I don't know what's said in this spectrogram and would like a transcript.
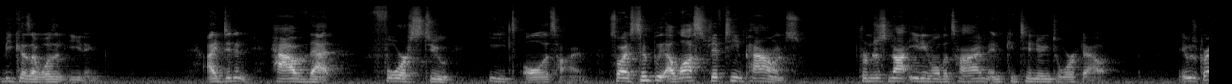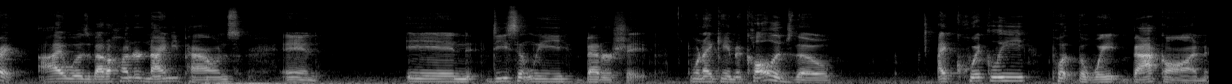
because I wasn't eating. I didn't have that forced to eat all the time. So I simply I lost 15 pounds from just not eating all the time and continuing to work out. It was great. I was about 190 pounds and in decently better shape. When I came to college though, I quickly put the weight back on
